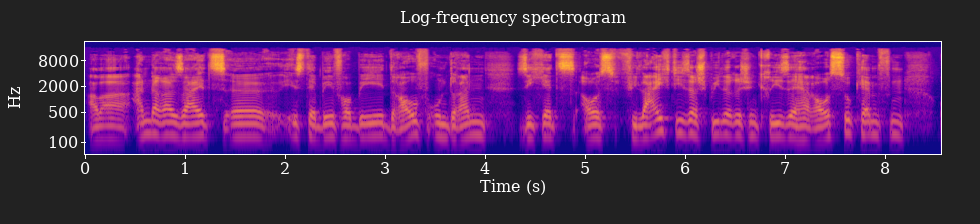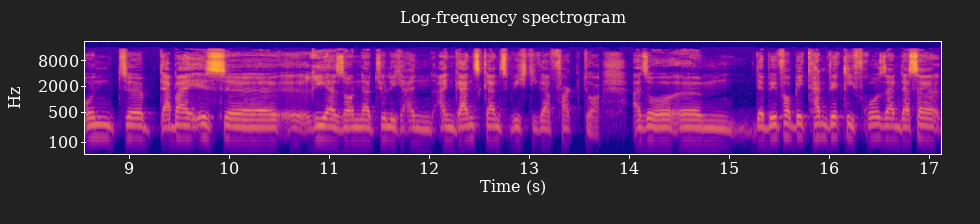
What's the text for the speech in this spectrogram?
aber andererseits äh, ist der BVB drauf und dran, sich jetzt aus vielleicht dieser spielerischen Krise herauszukämpfen. Und äh, dabei ist äh, Riason natürlich ein, ein ganz, ganz wichtiger Faktor. Also ähm, der BVB kann wirklich froh sein, dass er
